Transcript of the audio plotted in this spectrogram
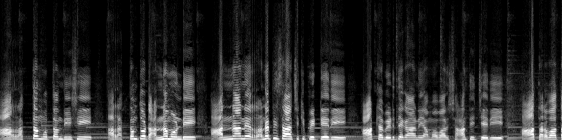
ఆ రక్తం మొత్తం తీసి ఆ రక్తంతో అన్నం వండి ఆ అన్నాన్ని రణపిశాచికి పెట్టేది. అట్లా పెడితే కానీ అమ్మవారు శాంతి ఇచ్చేది ఆ తర్వాత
